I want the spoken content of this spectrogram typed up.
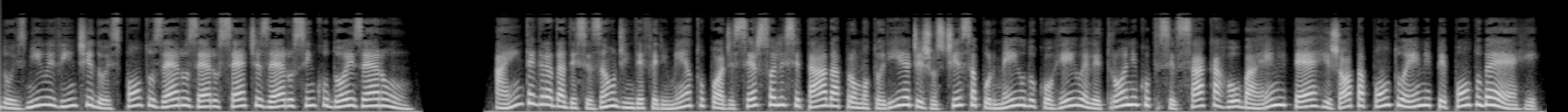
2022.00705201. A íntegra da decisão de indeferimento pode ser solicitada à Promotoria de Justiça por meio do correio eletrônico psirsaca.mprj.mp.br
